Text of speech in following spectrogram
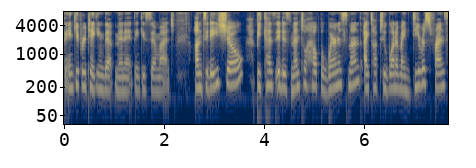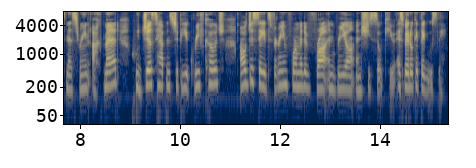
Thank you for taking that minute. Thank you so much. On today's show, because it is Mental Health Awareness Month, I talked to one of my dearest friends, Nesreen Ahmed, who just happens to be a grief coach. I'll just say it's very informative, raw, and real, and she's so cute. Espero que te guste.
